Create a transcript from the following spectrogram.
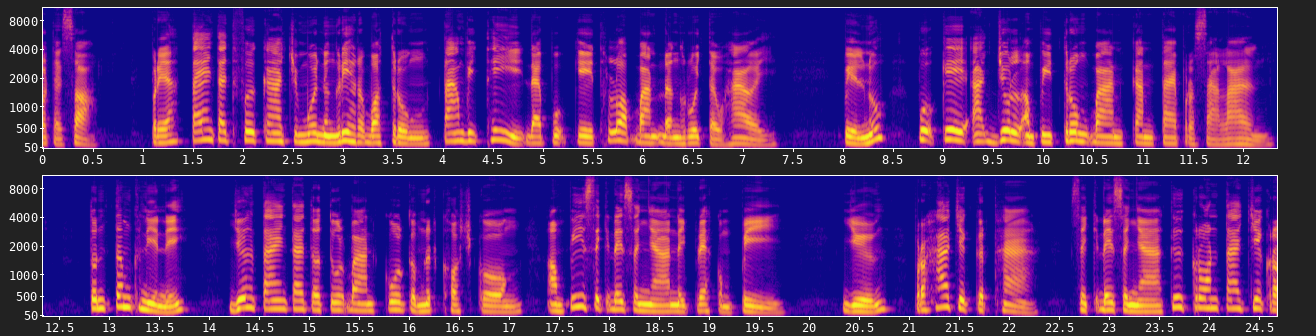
លតែសោះ ព្រះតែងតែធ្វើការជាមួយនឹងរាជរបស់ទ្រង់តាមវិធីដែលពួកគេធ្លាប់បានដឹងរួចទៅហើយ ពេលនោះពួកគេអាចយល់អំពីទ្រង់បានកាន់តែប្រសើរឡើង ទន្ទឹមគ្នានេះ យើងតែងតែទទួលបានគោលគំនិតខុសឆ្គងអំពីសេចក្តីសញ្ញានៃព្រះគម្ពីរយើងប្រហែលជាគិតថាសេចក្តីសញ្ញាគឺគ្រាន់តែជាក្រ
